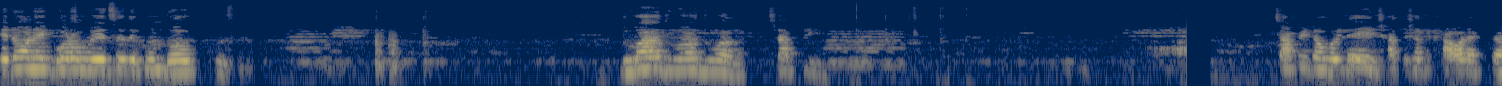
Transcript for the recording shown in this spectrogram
এটা অনেক গরম হয়েছে দেখুন ধোয়া ধোয়া ধোয়া চাপড়ি। চাপড়িটা হইলেই সাথে সাথে খাওয়ার একটা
